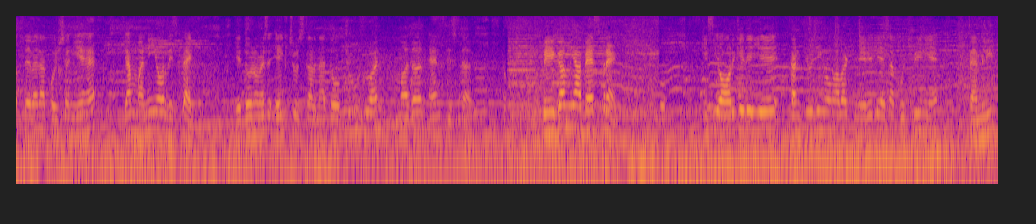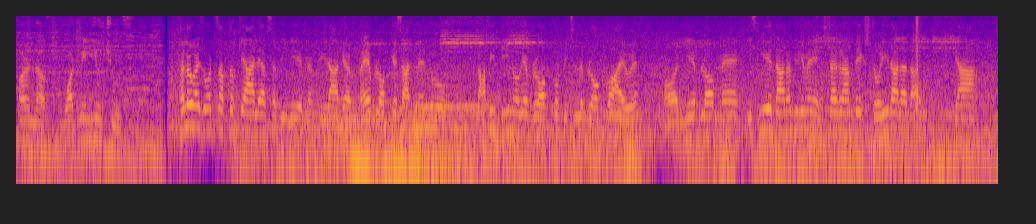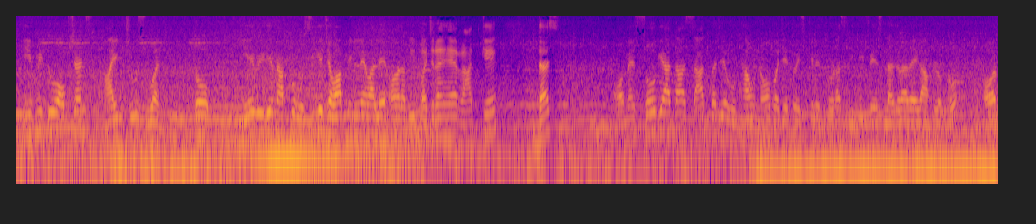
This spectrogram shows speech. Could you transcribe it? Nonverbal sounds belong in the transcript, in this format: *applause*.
सबसे पहला क्वेश्चन ये है, क्या मनी और रिस्पेक्ट ये दोनों में से एक चूज़ करना है तो choose one mother and sister बेगम या बेस्ट फ्रेंड किसी और के लिए ये कंफ्यूजिंग होगा बट मेरे लिए ऐसा कुछ भी नहीं है। फैमिली और love what will you choose hello guys what's up तो क्या हाल है आप सभी के? मैं फिर आ गया नए ब्लॉग के साथ में तो काफ़ी दिन हो गए ब्लॉग को, पिछले ब्लॉग को आए हुए। और ये ब्लॉग मैं इसलिए डाल रहा हूँ क्योंकि मैंने इंस्टाग्राम पे एक स्टोरी डाला था, क्या give me two option I choose one तो ये वीडियो में आपको उसी के जवाब मिलने वाले और अभी बज रहे हैं रात के दस। और मैं सो गया था, सात बजे उठा हूँ, नौ बजे तो इसके लिए थोड़ा स्लीपी फेस लग रहा रहेगा आप लोग को। और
